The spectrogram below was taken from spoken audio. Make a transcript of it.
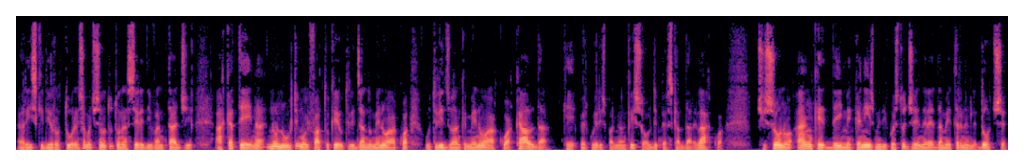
rischi di rottura. Insomma, ci sono tutta una serie di vantaggi a catena, non ultimo il fatto che utilizzando meno acqua utilizzo anche meno acqua calda, che, per cui risparmio anche i soldi per scaldare l'acqua. Ci sono anche dei meccanismi di questo genere da mettere nelle docce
